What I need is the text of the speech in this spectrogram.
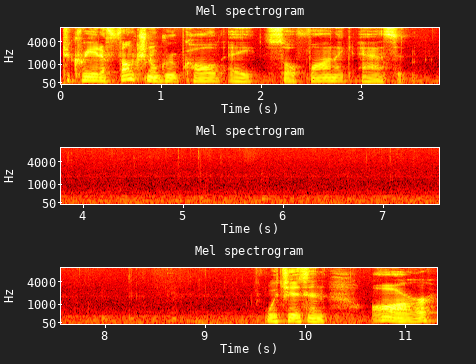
to create a functional group called a sulfonic acid. which is an R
